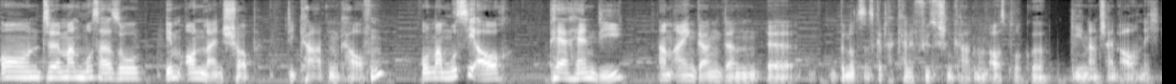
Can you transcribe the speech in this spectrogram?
Und äh, man muss also im Online-Shop die Karten kaufen. Und man muss sie auch per Handy am Eingang dann äh, benutzen. Es gibt halt keine physischen Karten und Ausdrucke gehen anscheinend auch nicht.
